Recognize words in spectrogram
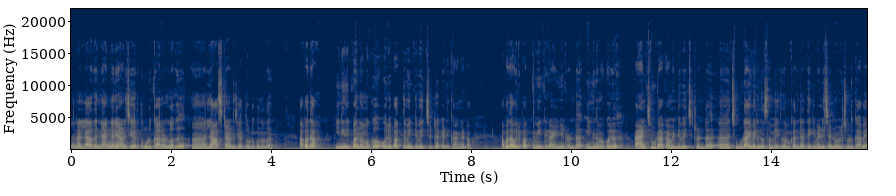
ഞാൻ അല്ലാതെ തന്നെ അങ്ങനെയാണ് ചേർത്ത് കൊടുക്കാറുള്ളത്. ലാസ്റ്റാണ് ചേർത്ത് കൊടുക്കുന്നത്. അപ്പോൾ അതാ ഇനി ഇപ്പം നമുക്ക് ഒരു പത്ത് മിനിറ്റ് വെച്ചിട്ട് എടുക്കാം കേട്ടോ. അപ്പോൾ അതാ ഒരു പത്ത് മിനിറ്റ് കഴിഞ്ഞിട്ടുണ്ട്. ഇനി നമുക്കൊരു പാൻ ചൂടാക്കാൻ വേണ്ടി വെച്ചിട്ടുണ്ട്. ചൂടായി വരുന്ന സമയത്ത് നമുക്ക് അതിനകത്തേക്ക് വെളിച്ചെണ്ണ ഒഴിച്ചു കൊടുക്കാവേ.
